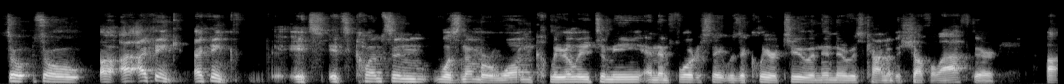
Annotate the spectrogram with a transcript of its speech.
So, so uh, I, I think I think it's it's Clemson was number one clearly to me, and then Florida State was a clear two, and then there was kind of the shuffle after. Uh,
